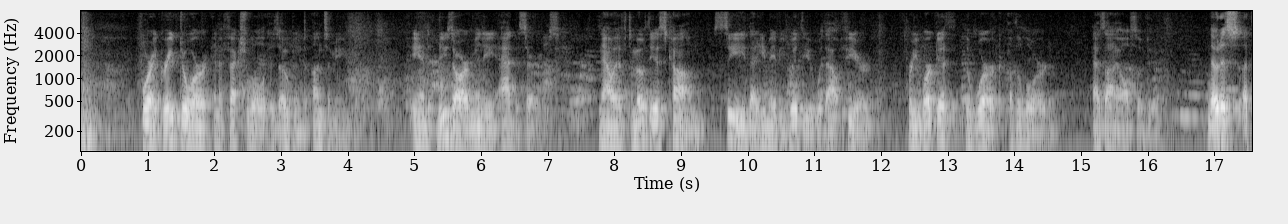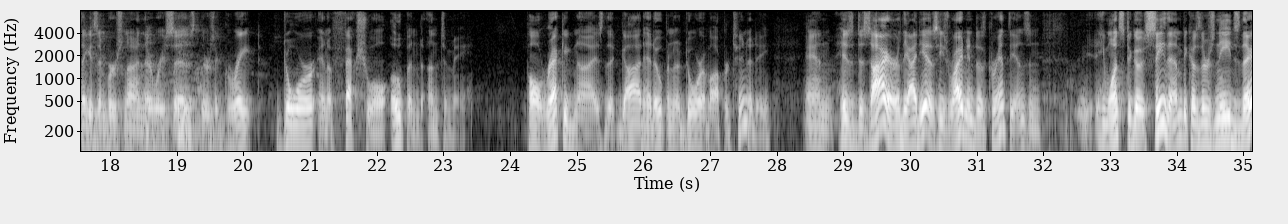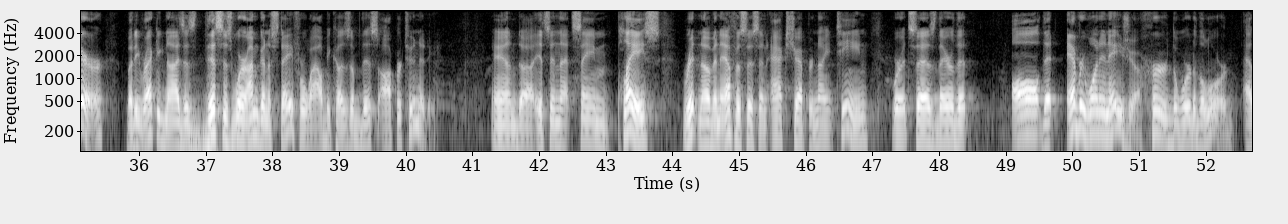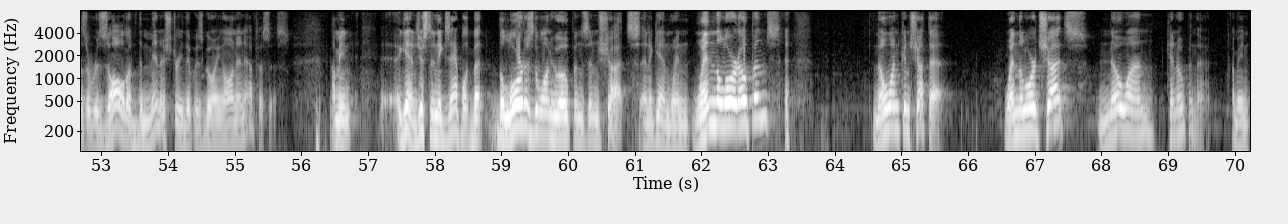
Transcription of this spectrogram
for a great door and effectual is opened unto me, and these are many adversaries. Now if Timotheus come, see that he may be with you without fear, for he worketh the work of the Lord, as I also do. Notice, I think it's in verse 9 there where he says, There's a great door and effectual opened unto me. Paul recognized that God had opened a door of opportunity, and his desire, the idea is he's writing to the Corinthians, and he wants to go see them because there's needs there, but he recognizes this is where I'm going to stay for a while because of this opportunity. And uh, it's in that same place written of in Ephesus in Acts chapter 19, where it says there that all that everyone in Asia heard the word of the Lord as a result of the ministry that was going on in Ephesus. I mean, again, just an example, but the Lord is the one who opens and shuts. And again, when, when the Lord opens, no one can shut that. When the Lord shuts, no one can open that. I mean,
